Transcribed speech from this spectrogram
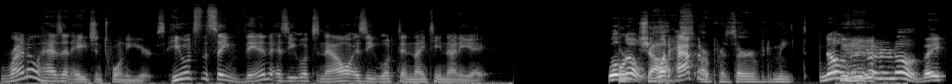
Rhino hasn't aged in twenty years. He looks the same then as he looks now as he looked in nineteen ninety eight. Well, Pork no, chops what happened? are preserved meat. No, no, no, no, no. They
